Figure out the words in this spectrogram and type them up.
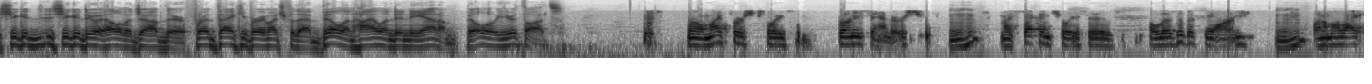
She could she could do a hell of a job there. Fred, thank you very much for that. Bill in Highland, Indiana. Bill, your thoughts? Well, my first choice Bernie Sanders. Mm-hmm. My second choice is Elizabeth Warren. Mm-hmm. But I'm like,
